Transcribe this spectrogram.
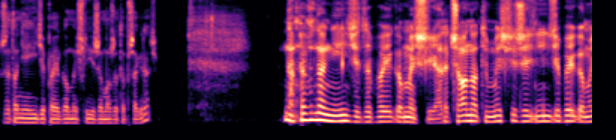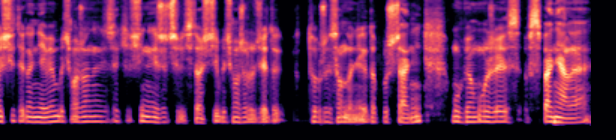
że to nie idzie po jego myśli i że może to przegrać? Na pewno nie idzie to po jego myśli, ale czy on o tym myśli, że nie idzie po jego myśli, tego nie wiem. Być może on jest w jakiejś innej rzeczywistości. Być może ludzie, do, którzy są do niego dopuszczani, mówią mu, że jest wspaniale,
